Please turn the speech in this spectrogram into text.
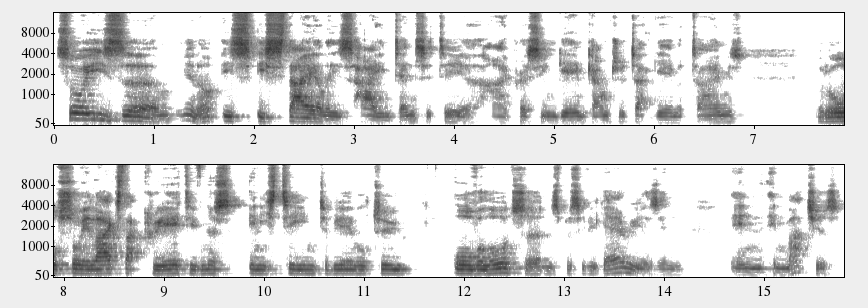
So he's, um, you know, his, his style is high intensity, a high pressing game, counter attack game at times. But also he likes that creativeness in his team to be able to overload certain specific areas in in in matches.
